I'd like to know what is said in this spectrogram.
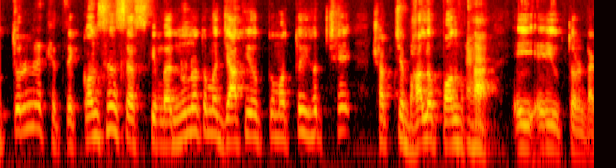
উত্তরণের ক্ষেত্রে কনসেনসাস কিংবা ন্যূনতম জাতীয় ঐক্যমত্যই হচ্ছে সবচেয়ে ভালো পন্থা হ্যাঁ। এই এই উত্তরণটা।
